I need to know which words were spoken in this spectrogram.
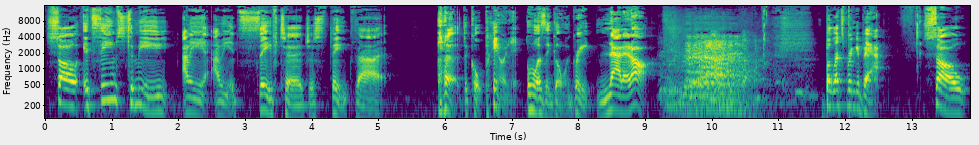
So it seems to me I mean, I mean, it's safe to just think that the co-parenting wasn't going great. Not at all. but let's bring it back. So,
